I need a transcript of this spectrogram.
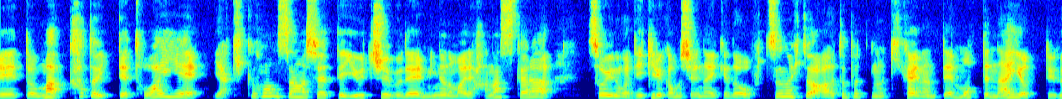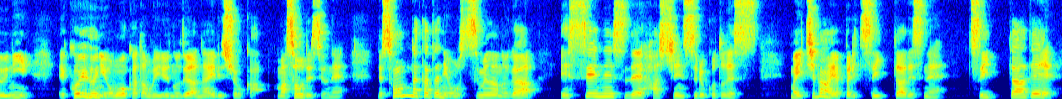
えーとまあ、かといってとはいえいや菊本さんはそうやって YouTube でみんなの前で話すからそういうのができるかもしれないけど普通の人はアウトプットの機会なんて持ってないよっていうふうにこういうふうに思う方もいるのではないでしょうか。まあそうですよね。でそんな方におすすめなのが SNS で発信することです、まあ、一番はやっぱり Twitter ですね。Twitter で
